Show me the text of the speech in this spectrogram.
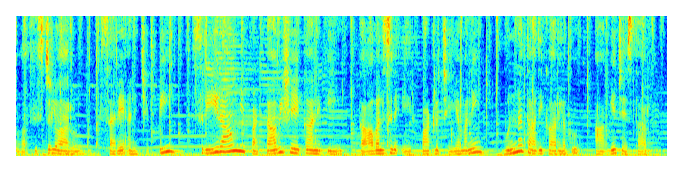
వశిష్ఠుల వారు సరే అని చెప్పి శ్రీరాముని పట్టాభిషేకానికి కావలసిన ఏర్పాట్లు చేయమని ఉన్నతాధికారులకు ఆజ్ఞ చేస్తారు.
